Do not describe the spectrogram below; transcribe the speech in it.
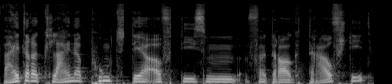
weiterer kleiner Punkt, der auf diesem Vertrag draufsteht,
